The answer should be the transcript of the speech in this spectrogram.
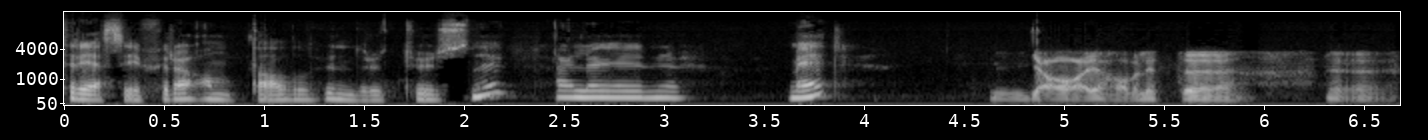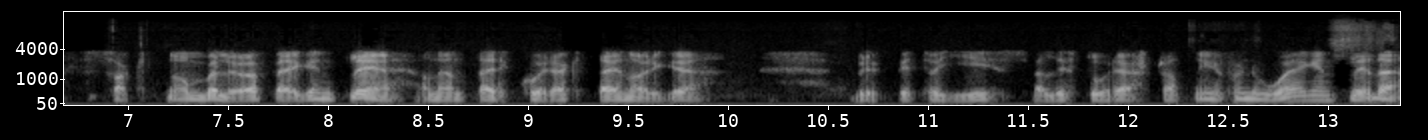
tresifra antall hundretusener, eller mer? Ja, jeg har vel ikke uh, sagt noe om beløp, egentlig. Han det er korrekt, det i Norge bruker vi til å gi veldig store erstatninger for noe, egentlig. det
